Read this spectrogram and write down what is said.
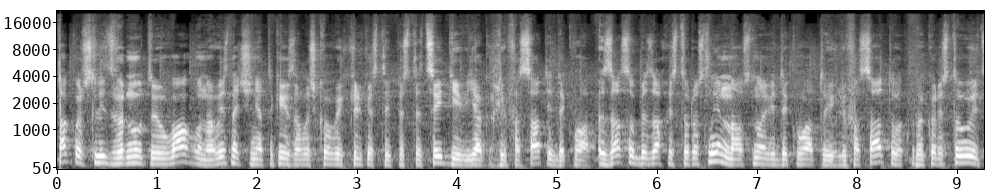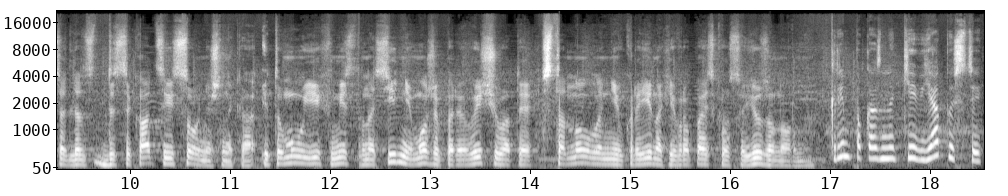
Також слід звернути увагу на визначення таких залишкових кількостей пестицидів, як гліфосат і декват. Засоби захисту рослин на основі деквату і гліфосату використовуються для десикації соняшника, і тому їх вміст в насінні може перевищувати встановлені в країнах Європейського Союзу норми. Крім показників якості,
